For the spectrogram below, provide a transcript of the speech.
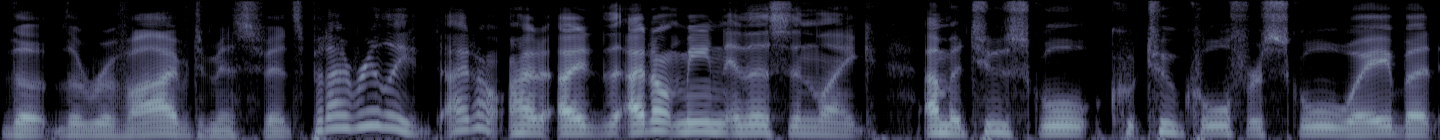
the the revived Misfits, but I really I don't I, I, I don't mean this in like I'm a too school too cool for school way, but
